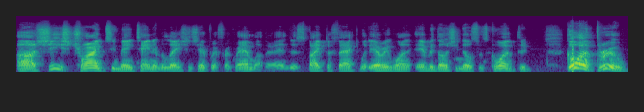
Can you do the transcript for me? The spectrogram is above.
uh, she's trying to maintain a relationship with her grandmother, and despite the fact with everyone, even though she knows what's going through, going through,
